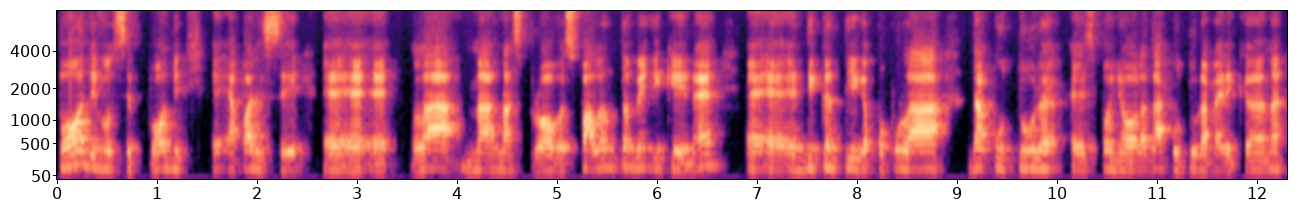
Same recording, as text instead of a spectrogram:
pode, você pode é, aparecer é, é, é lá na, nas provas, falando também de quê? Né? É, de cantiga popular, da cultura espanhola, da cultura americana,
